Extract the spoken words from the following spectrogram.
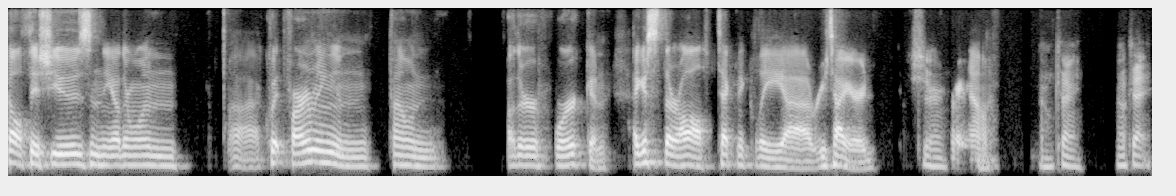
health issues, and the other one uh, quit farming and found other work. And I guess they're all technically uh, retired. Sure. Right now. Okay. Okay.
